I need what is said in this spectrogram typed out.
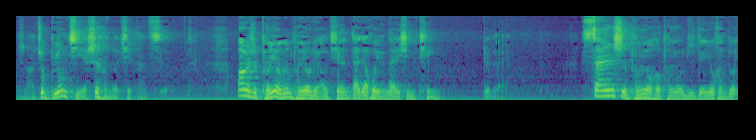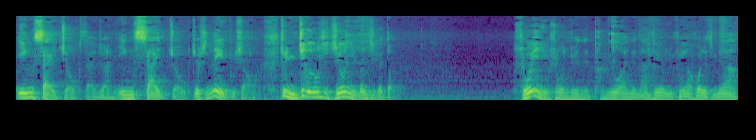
你知道，就不用解释很多潜台词。二是朋友跟朋友聊天，大家会有耐心听，对不对？三是朋友和朋友之间有很多 inside joke，大家知道 inside joke 就是内部笑话，就你这个东西只有你们几个懂。所以有时候你觉得你的朋友啊、你的男朋友、女朋友或者怎么样，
